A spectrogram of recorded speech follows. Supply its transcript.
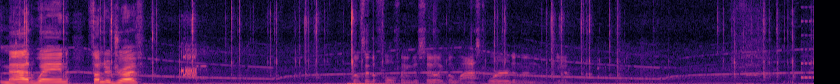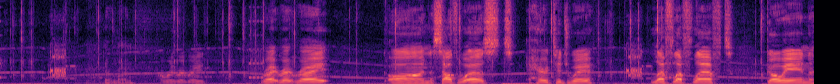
Mad Wayne Thunder Drive. Don't say the full thing. Just say like the last word and then yeah. Never mind. Oh, right, right, right. Right, right, right. On Southwest Heritage Way. Left, left, left. Going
